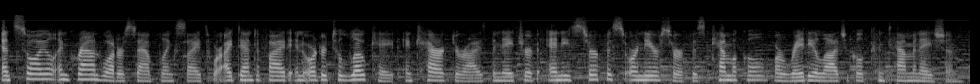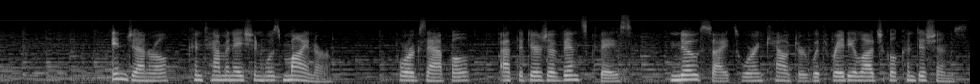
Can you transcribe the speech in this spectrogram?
and soil and groundwater sampling sites were identified in order to locate and characterize the nature of any surface or near-surface chemical or radiological contamination. In general, contamination was minor. For example, at the Derzhavinsk base, no sites were encountered with radiological conditions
